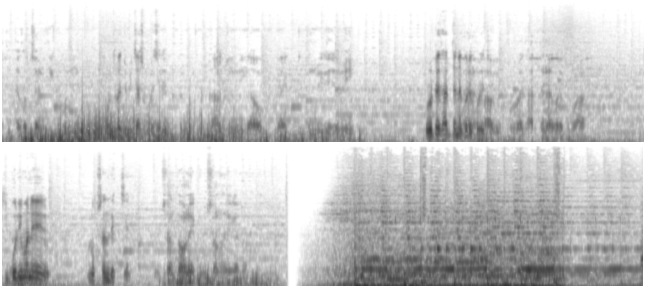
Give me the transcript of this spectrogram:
চিন্তা করছি আমি কী করি কতটা জমি চাষ করেছিলেন? তাও জমি তাও প্রায় দু তিন বিঘে জমি। পুরোটাই ধার দেনা করে করেছেন? ভাবে পুরো ধার দেনা করে করা কি পরিমাণে লোকসান দেখছেন? লোকসান তো অনেক লোকসান হয়ে গেল।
